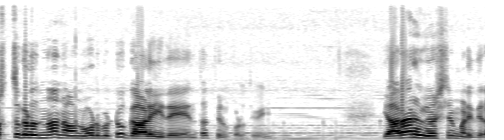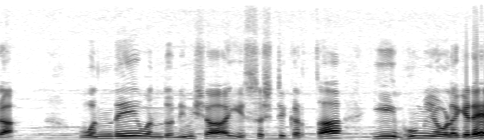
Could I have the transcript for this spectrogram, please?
ವಸ್ತುಗಳನ್ನು ನಾವು ನೋಡಿಬಿಟ್ಟು ಗಾಳಿ ಇದೆ ಅಂತ ತಿಳ್ಕೊಳ್ತೀವಿ. ಯಾರು ಯೋಚನೆ ಮಾಡಿದ್ದೀರಾ? ಒಂದೇ ಒಂದು ನಿಮಿಷ ಈ ಸೃಷ್ಟಿಕರ್ತ ಈ ಭೂಮಿಯ ಒಳಗಡೆ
